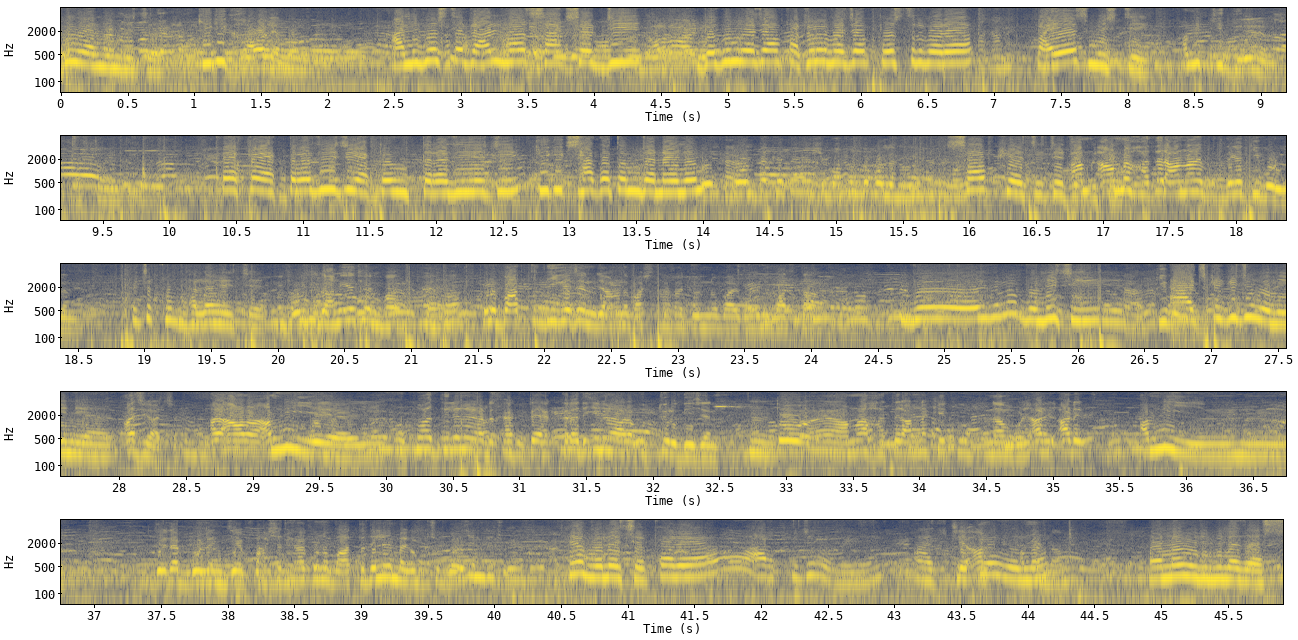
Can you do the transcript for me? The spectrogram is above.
খুব আনন্দিত। কি কি খাওয়ালেন আলু পোস্ত ডাল ভাত শাক সবজি বেগুন ভাজা পটল ভাজা পোস্ত বড়া পায়েস মিষ্টি। আমি কি দিলেন একটা একতলা দিয়েছি একটা উত্তরা দিয়েছি। কি কি স্বাগতম জানাইলাম। সব খেয়েছি আমরা হাতের রান্না দেখে কি বললেন? এটা খুব ভালো হয়েছে। জানিয়েছেন কোনো বার্তা দিয়ে গেছেন যে আমাদের বাসা থাকার জন্য বার্তা? ওইগুলো বলেছি। কি আজকে কিছু বলিনি আর। আচ্ছা আচ্ছা। আর আপনি উপহার দিলেন একটা একটা দিয়েছেন আর উত্তর দিয়েছেন। তো আমরা হাতে রান্না কে নাম করি? আর আর আপনি যেটা বললেন যে পাশে থাকা কোনো বার্তা দিলেন বা কিছু বলেছেন কিছু? হ্যাঁ বলেছে। পরে আর কিছু বলিনি। আজকে বললাম? আমার নাম উর্মিলা দাস।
